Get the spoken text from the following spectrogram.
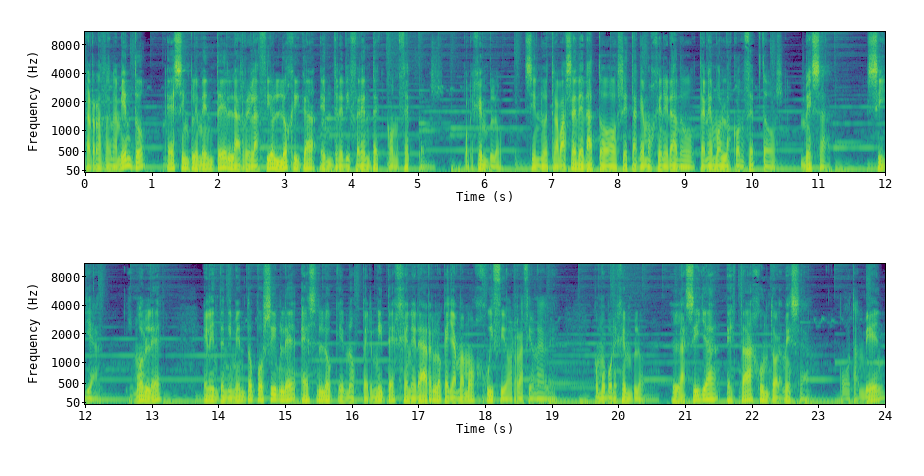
El razonamiento es simplemente la relación lógica entre diferentes conceptos. Por ejemplo, si en nuestra base de datos esta que hemos generado tenemos los conceptos mesa, silla y mueble, el entendimiento posible es lo que nos permite generar lo que llamamos juicios racionales, como por ejemplo, la silla está junto a la mesa, o también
